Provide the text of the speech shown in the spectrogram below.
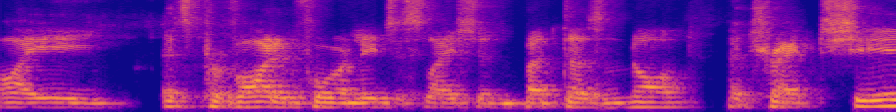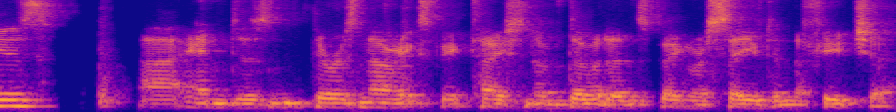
i.e. it's provided for in legislation, but does not attract shares uh, and does, there is no expectation of dividends being received in the future.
